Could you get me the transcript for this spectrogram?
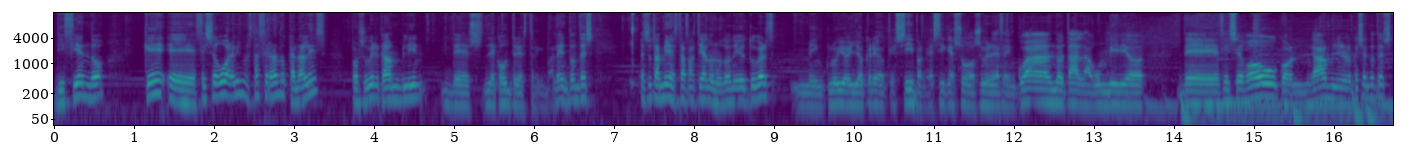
diciendo que eh, CSGO ahora mismo está cerrando canales por subir gambling de, de Counter-Strike, ¿vale? Entonces, esto también está fastidiando a un montón de youtubers, me incluyo yo creo que sí, porque sí que suelo subir de vez en cuando, tal, algún vídeo de CSGO con gambling o lo que sea, entonces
